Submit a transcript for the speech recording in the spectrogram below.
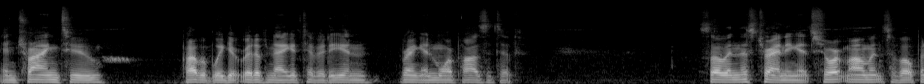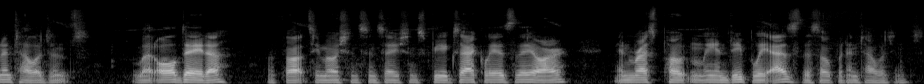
and trying to probably get rid of negativity and bring in more positive. So in this training, it's short moments of open intelligence. Let all data, the thoughts, emotions, sensations be exactly as they are and rest potently and deeply as this open intelligence.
